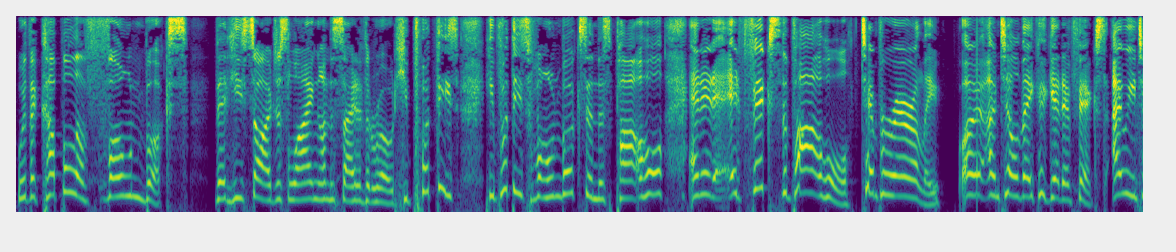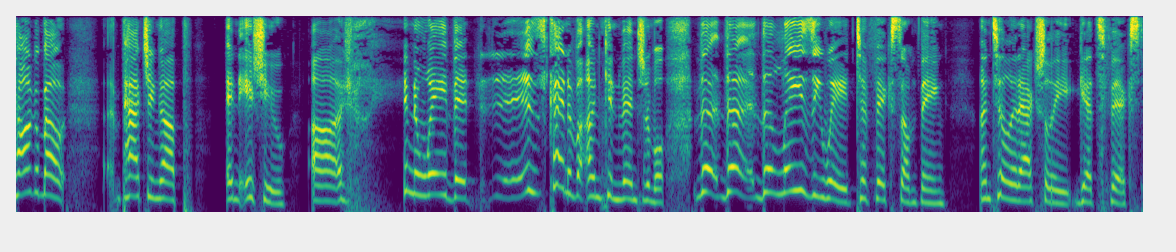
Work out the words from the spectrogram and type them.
with a couple of phone books that he saw just lying on the side of the road. He put these he put these phone books in this pothole, and it it fixed the pothole temporarily uh, until they could get it fixed. I mean, talk about patching up an issue. Uh, in a way that is kind of unconventional, the the the lazy way to fix something until it actually gets fixed,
